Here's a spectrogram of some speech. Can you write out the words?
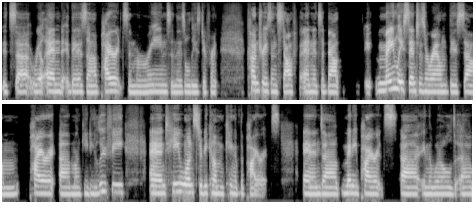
It's uh, real, and there's uh, pirates and marines, and there's all these different countries and stuff. And it's about it mainly centers around this um, pirate, uh, Monkey D. Luffy, and he wants to become king of the pirates. And uh, many pirates uh, in the world uh,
